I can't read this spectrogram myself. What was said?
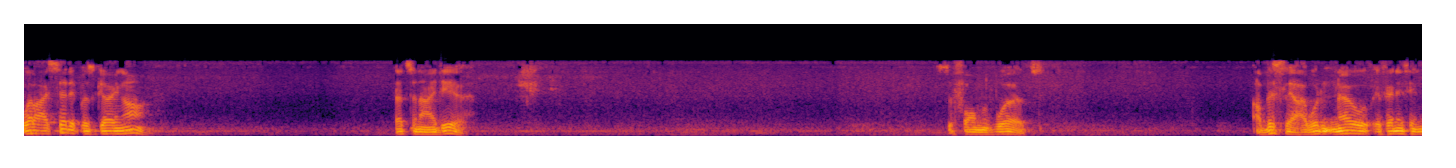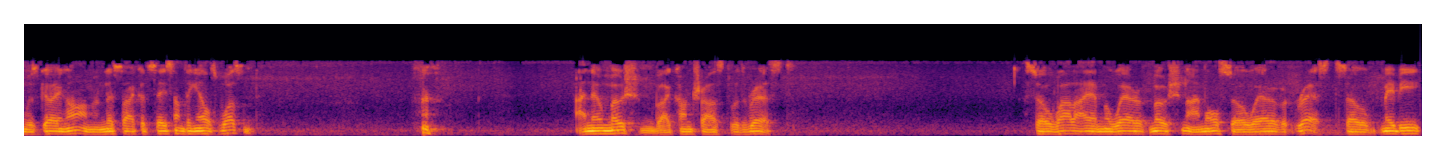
Well, I said it was going on. That's an idea. It's a form of words. Obviously, I wouldn't know if anything was going on unless I could say something else wasn't. I know motion by contrast with rest. So while I am aware of motion, I'm also aware of at rest. So maybe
